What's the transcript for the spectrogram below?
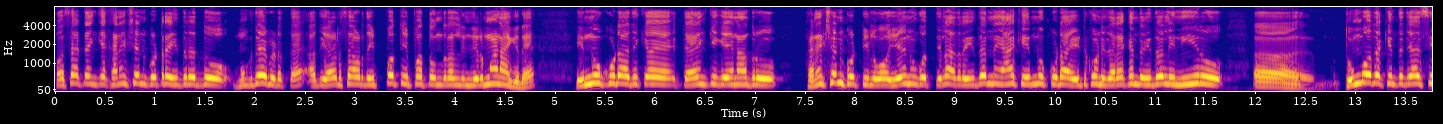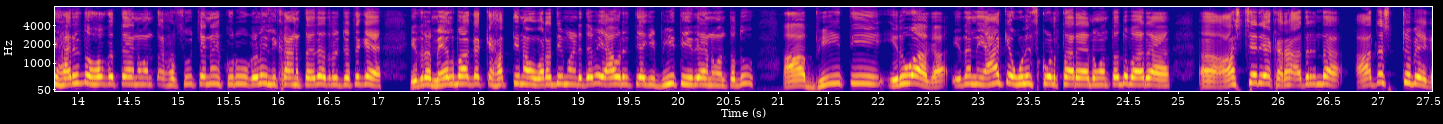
ಹೊಸ ಟ್ಯಾಂಕ್ಗೆ ಕನೆಕ್ಷನ್ ಕೊಟ್ಟರೆ ಇದರದ್ದು ಮುಗ್ದೇ ಬಿಡುತ್ತೆ. ಅದು ಎರಡು ಸಾವಿರದ ಇಪ್ಪತ್ತು, ಇಪ್ಪತ್ತೊಂದರಲ್ಲಿ ನಿರ್ಮಾಣ ಆಗಿದೆ. ಇನ್ನೂ ಕೂಡ ಅದಕ್ಕೆ ಟ್ಯಾಂಕಿಗೆ ಏನಾದರೂ ಕನೆಕ್ಷನ್ ಕೊಟ್ಟಿಲ್ವೋ ಏನು ಗೊತ್ತಿಲ್ಲ, ಆದರೆ ಇದನ್ನು ಯಾಕೆ ಇನ್ನೂ ಕೂಡ ಇಟ್ಕೊಂಡಿದ್ದಾರೆ? ಯಾಕಂದರೆ ಇದರಲ್ಲಿ ನೀರು ತುಂಬೋದಕ್ಕಿಂತ ಜಾಸ್ತಿ ಹರಿದು ಹೋಗುತ್ತೆ ಅನ್ನುವಂತಹ ಸೂಚನೆ ಕುರುಗಳು ಇಲ್ಲಿ ಕಾಣ್ತಾ ಇದೆ. ಅದರ ಜೊತೆಗೆ ಇದರ ಮೇಲ್ಭಾಗಕ್ಕೆ ಹತ್ತಿ ನಾವು ವರದಿ ಮಾಡಿದ್ದೇವೆ. ಯಾವ ರೀತಿಯಾಗಿ ಭೀತಿ ಇದೆ ಅನ್ನುವಂಥದ್ದು. ಆ ಭೀತಿ ಇರುವಾಗ ಇದನ್ನು ಯಾಕೆ ಉಳಿಸ್ಕೊಳ್ತಾರೆ ಅನ್ನುವಂಥದ್ದು ಬಹಳ ಆಶ್ಚರ್ಯಕರ. ಅದರಿಂದ ಆದಷ್ಟು ಬೇಗ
